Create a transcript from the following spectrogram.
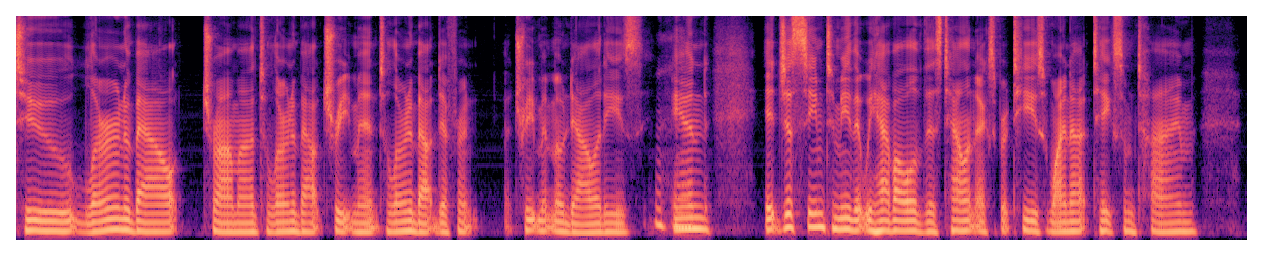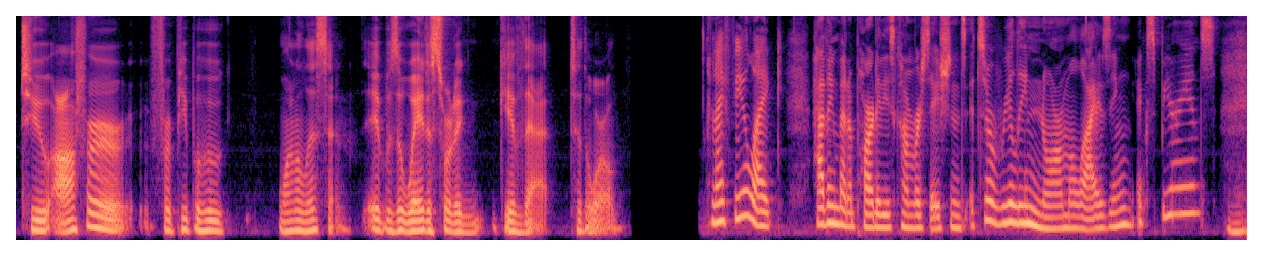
to learn about trauma, to learn about treatment, to learn about different uh, treatment modalities. Mm-hmm. And it just seemed to me that we have all of this talent expertise. Why not take some time to offer for people who want to listen? It was a way to sort of give that to the world. And I feel like having been a part of these conversations, it's a really normalizing experience mm-hmm.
